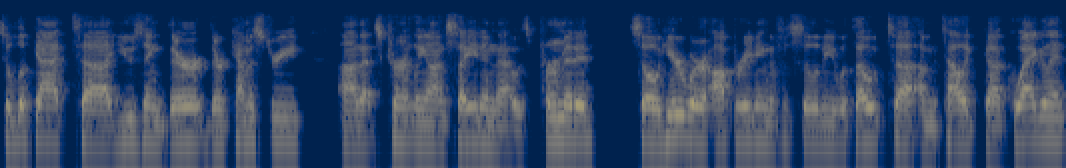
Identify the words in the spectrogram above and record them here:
to look at uh, using their their chemistry uh, that's currently on site and that was permitted. So here we're operating the facility without uh, a metallic uh, coagulant,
